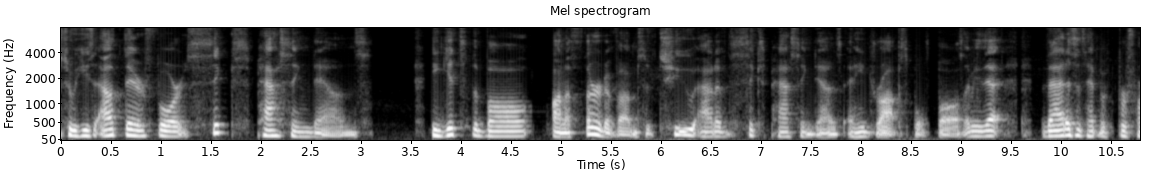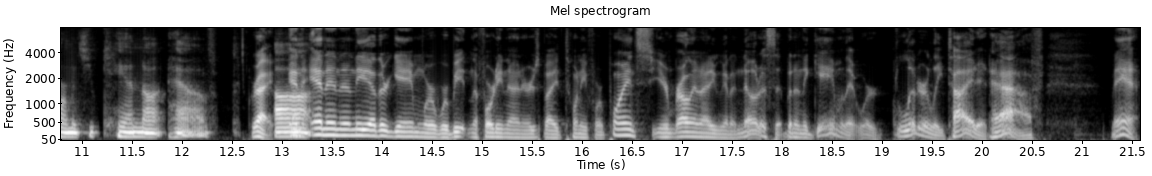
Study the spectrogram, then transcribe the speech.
so he's out there for six passing downs. He gets the ball on a third of them, so two out of the six passing downs, and he drops both balls. I mean that that is the type of performance you cannot have. Right. Uh, and, and in any other game where we're beating the 49ers by 24 points, you're probably not even going to notice it. But in a game that we're literally tied at half, man,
